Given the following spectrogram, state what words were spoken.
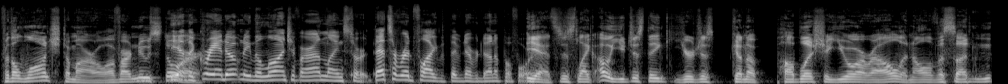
for the launch tomorrow of our new store." Yeah, the grand opening, the launch of our online store. That's a red flag that they've never done it before. Yeah, it's just like, oh, you just think you're just gonna publish a URL, and all of a sudden,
